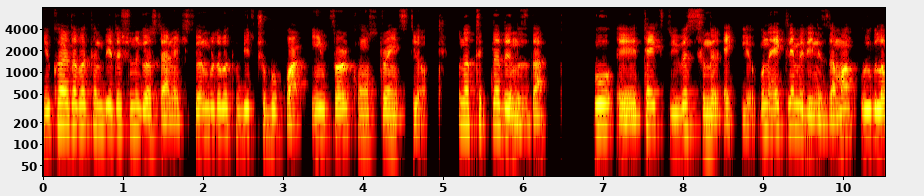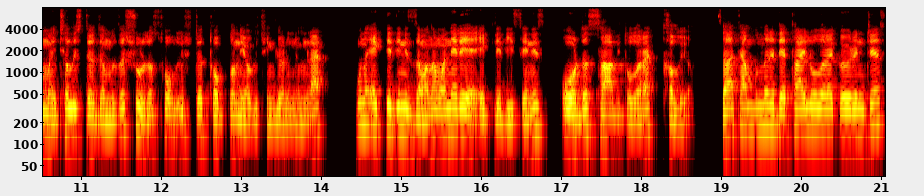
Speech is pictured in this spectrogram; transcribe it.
Yukarıda bakın bir de şunu göstermek istiyorum. Burada bakın bir çubuk var. Infer Constraints diyor. Buna tıkladığınızda bu e, text view ve sınır ekliyor. Bunu eklemediğiniz zaman uygulamayı çalıştırdığımızda şurada sol üstte toplanıyor bütün görünümler. Bunu eklediğiniz zaman ama nereye eklediyseniz orada sabit olarak kalıyor. Zaten bunları detaylı olarak öğreneceğiz.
